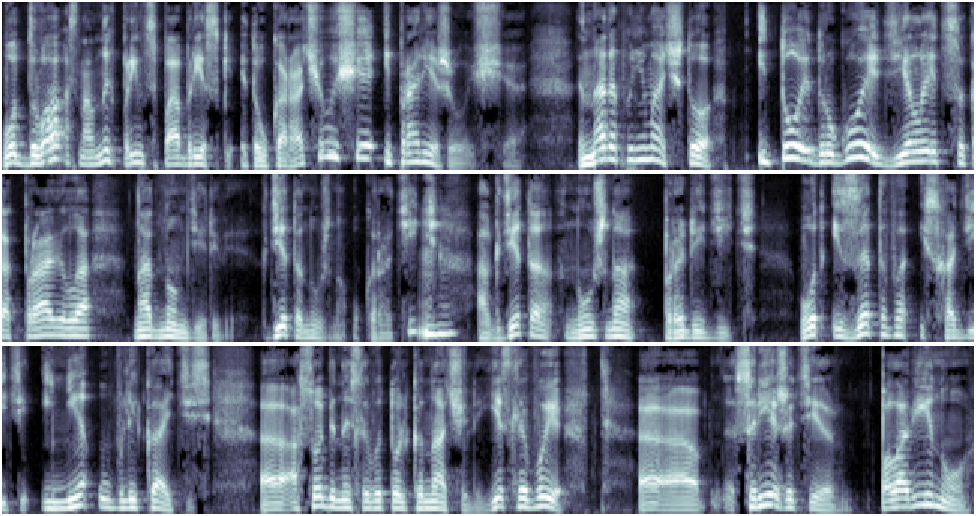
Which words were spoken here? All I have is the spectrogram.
Вот два основных принципа обрезки. Это укорачивающее и прореживающее. Надо понимать, что и то, и другое делается, как правило, на одном дереве. Где-то нужно укоротить, угу. а где-то нужно проредить. Вот из этого исходите и не увлекайтесь, э, особенно если вы только начали. Если вы э, срежете половину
